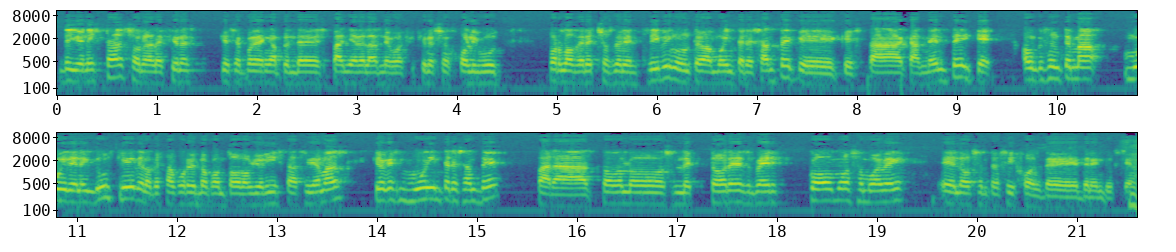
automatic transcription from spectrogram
de guionistas sobre las lecciones que se pueden aprender en España de las negociaciones en Hollywood por los derechos del streaming, un tema muy interesante que, que está candente y que, aunque es un tema muy de la industria y de lo que está ocurriendo con todos los guionistas y demás, creo que es muy interesante para todos los lectores ver cómo se mueven eh, los entresijos de, de la industria.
